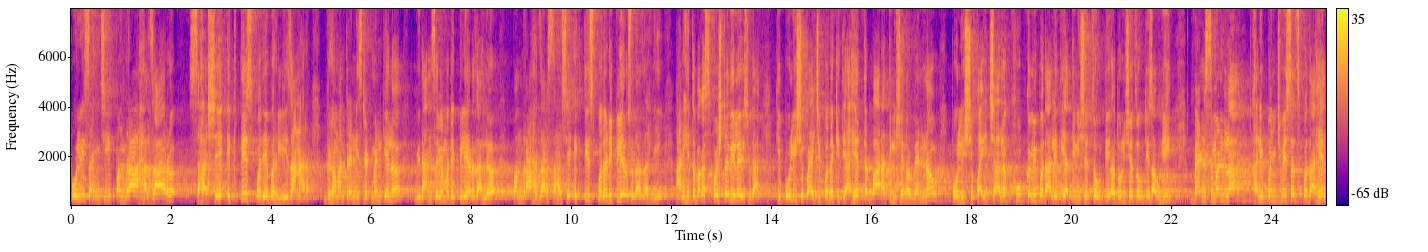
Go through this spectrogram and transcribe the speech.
पोलिसांची पंधरा हजार सहाशे एकतीस पदे भरली जाणार. गृहमंत्र्यांनी स्टेटमेंट केलं विधानसभेमध्ये क्लिअर झालं पंधरा हजार सहाशे एकतीस पदं डिक्लेअर सुद्धा झाली. आणि हे तर बघा स्पष्ट दिलंय सुद्धा की पोलीस शिपायाची पदं किती आहेत? तर बारा तीनशे नव्याण्णव. पोलीस शिपाई चालक खूप कमी पदं आलेत ती या तीनशे चौती दोनशे चौतीस अवघी. बँड्समनला खाली पंचवीसच पद आहेत.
